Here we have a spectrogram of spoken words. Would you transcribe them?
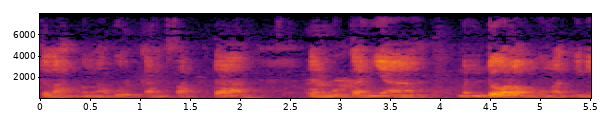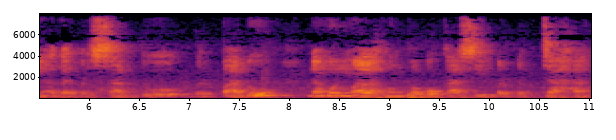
telah mengaburkan fakta dan bukannya mendorong umat ini agar bersatu, berpadu, namun malah memprovokasi perpecahan.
